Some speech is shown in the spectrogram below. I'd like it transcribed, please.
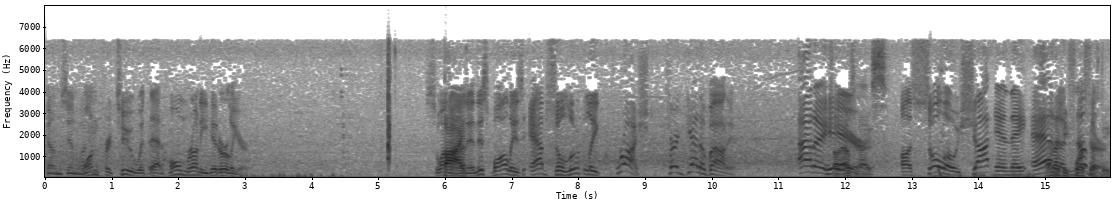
comes in one for two with that home run he hit earlier. Swung Bye. on, and this ball is absolutely crushed. Forget about it. Out of here. Oh, that was nice. A solo shot, and they add That might be another. 450.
